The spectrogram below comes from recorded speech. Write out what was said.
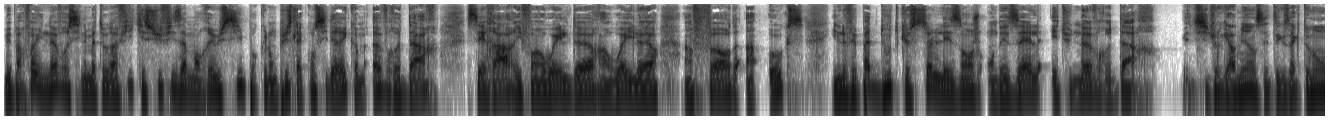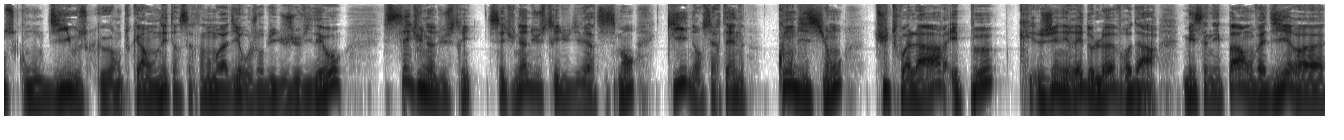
mais parfois une œuvre cinématographique est suffisamment réussie pour que l'on puisse la considérer comme œuvre d'art. C'est rare, il faut un Wilder, un Whaler, un Ford, un Hawks. Il ne fait pas de doute que seuls les anges ont des ailes est une œuvre d'art. Mais si tu regardes bien, c'est exactement ce qu'on dit ou ce que, en tout cas, on est un certain nombre à dire aujourd'hui du jeu vidéo. C'est une industrie, c'est une industrie du divertissement qui, dans certaines conditions, tutoie l'art et peut générer de l'œuvre d'art. Mais ça n'est pas, on va dire, euh,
